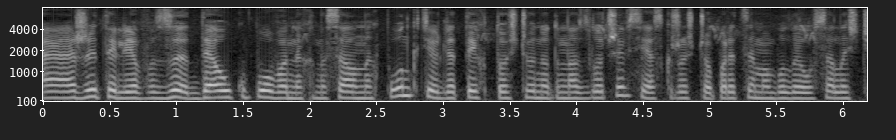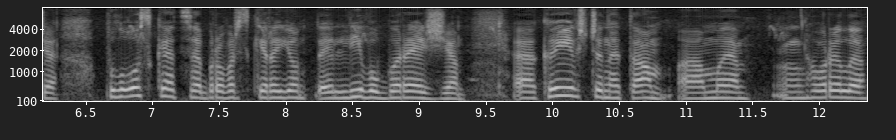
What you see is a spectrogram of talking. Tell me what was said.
е, жителів з деокупованих населених пунктів. Для тих, хто щойно до нас долучився, я скажу, що перед цим ми були у селище Плоске, це Броварський район е, лівобережжя е, Київщини. Там ми говорили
